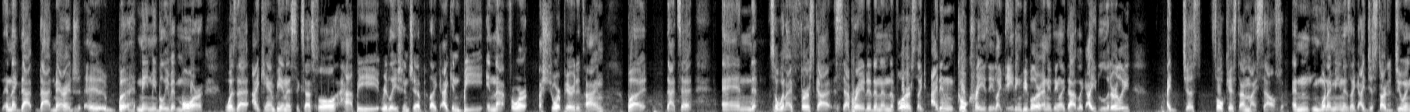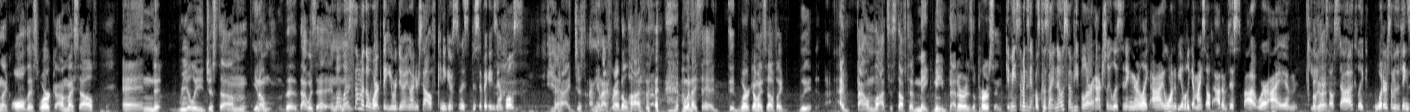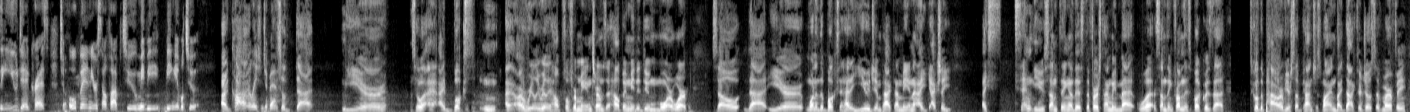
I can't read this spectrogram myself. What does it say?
and like that bad marriage, uh, but made me believe it more was that I can't be in a successful, happy relationship. Like I can be in that for a short period of time, but that's it. And so when I first got separated and then divorced, like I didn't go crazy like dating people or anything like that. Like I literally I just focused on myself. And what I mean is like I just started doing like all this work on myself and really just um, you know, the, that was it. And what was I, some of the work that you were doing on yourself? Can you give some specific examples? Yeah, I just, I mean, I've read a lot. when I say I did work on myself, like, I found lots of stuff to make me better as a person. Give me some examples because I know some people are actually listening. They're like, I want to be able to get myself out of this spot where I am keeping okay. myself stuck. Like, what are some of the things that you did, Chris, to open yourself up to maybe being able to right, call that, a relationship in? So that year, so I, I books mm, are really really helpful for me in terms of helping me to do more work. So that year, one of the books that had a huge impact on me, and I actually I sent you something of this the first time we met. Something from this book was that it's called "The Power of Your Subconscious Mind" by Dr. Joseph Murphy,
